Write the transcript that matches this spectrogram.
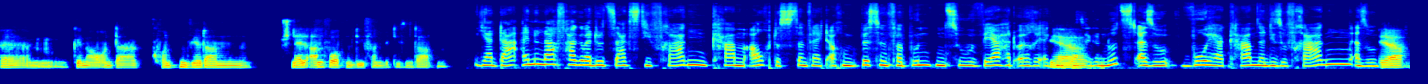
Ähm, genau, und da konnten wir dann schnell Antworten liefern mit diesen Daten. Ja, da eine Nachfrage, weil du sagst, die Fragen kamen auch, das ist dann vielleicht auch ein bisschen verbunden zu, wer hat eure Ergebnisse ja. genutzt? Also woher kamen dann diese Fragen? Also ja.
